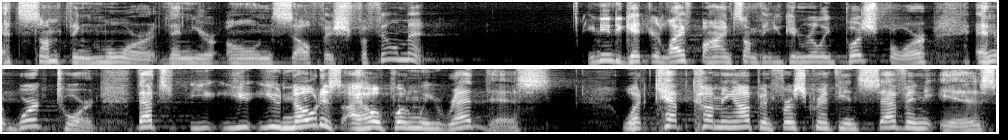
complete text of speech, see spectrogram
at something more than your own selfish fulfillment. You need to get your life behind something you can really push for and work toward. That's you, you notice, I hope, when we read this, what kept coming up in 1 Corinthians 7 is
